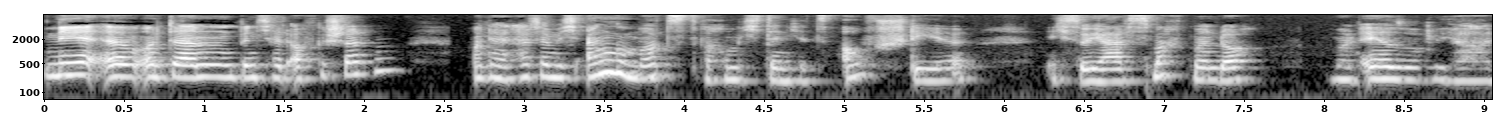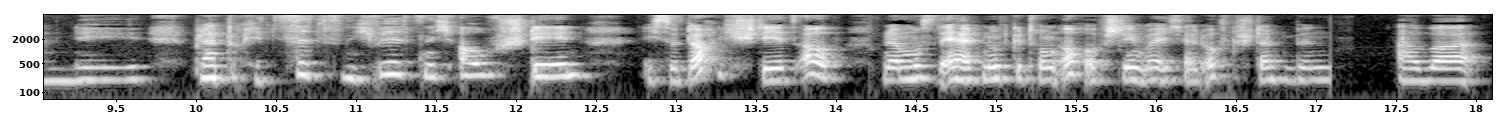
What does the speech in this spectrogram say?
Nee, ähm, und dann bin ich halt aufgestanden und dann hat er mich angemotzt, warum ich denn jetzt aufstehe. Ich so, ja, das macht man doch. Und er so, ja, nee, bleib doch jetzt sitzen, ich will jetzt nicht aufstehen. Ich so, doch, ich stehe jetzt auf. Und dann musste er halt notgedrungen auch aufstehen, weil ich halt aufgestanden bin. Aber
